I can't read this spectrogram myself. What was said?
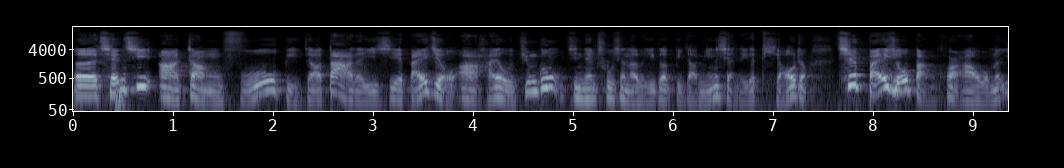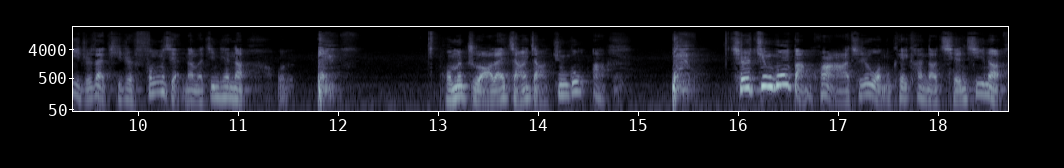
呃，前期啊涨幅比较大的一些白酒啊，还有军工，今天出现了一个比较明显的一个调整。其实白酒板块啊，我们一直在提示风险。那么今天呢，我 我们主要来讲一讲军工啊。其实军工板块啊，其实我们可以看到前期呢，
